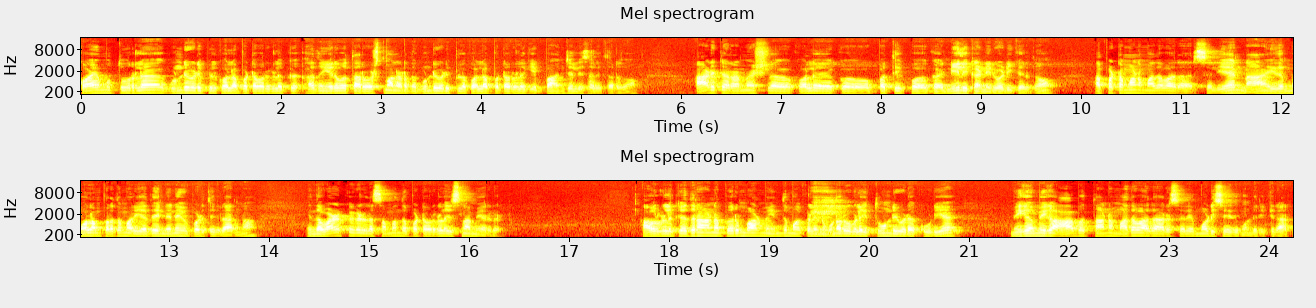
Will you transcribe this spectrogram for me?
கோயம்புத்தூரில் குண்டுவெடிப்பில் கொல்லப்பட்டவர்களுக்கு அதுவும் இருபத்தாறு வருஷமாக நடந்த குண்டுவெடிப்பில் கொல்லப்பட்டவர்களுக்கு இப்போ அஞ்சலி செலுத்துறதும் ஆடிட்டர் ரமேஷில் கொலை பற்றி க- நீலி கண்ணீர் வடிக்கிறதும் அப்பட்டமான மதவாத அரசியல். ஏன்னா இதன் மூலம் பிரதமர் எதை நினைவுபடுத்துகிறாருன்னா இந்த வழக்குகளில் சம்மந்தப்பட்டவர்கள் இஸ்லாமியர்கள். அவர்களுக்கு எதிரான பெரும்பான்மை இந்து மக்களின் உணர்வுகளை தூண்டிவிடக்கூடிய மிக மிக ஆபத்தான மதவாத அரசியலை மோடி செய்து கொண்டிருக்கிறார்.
